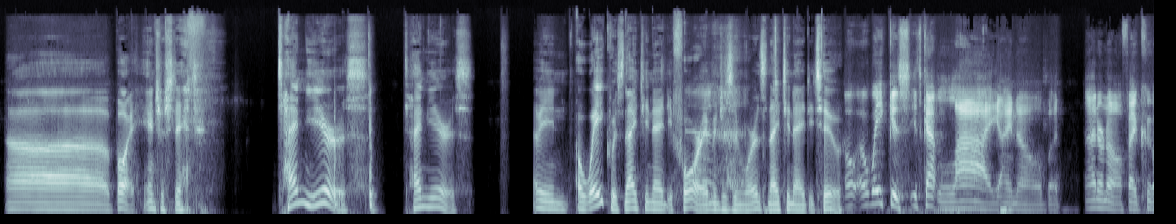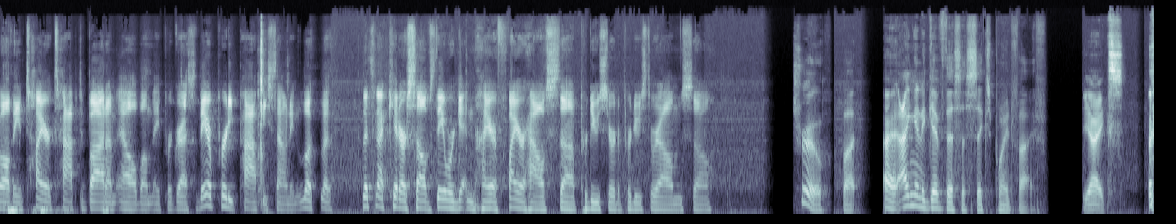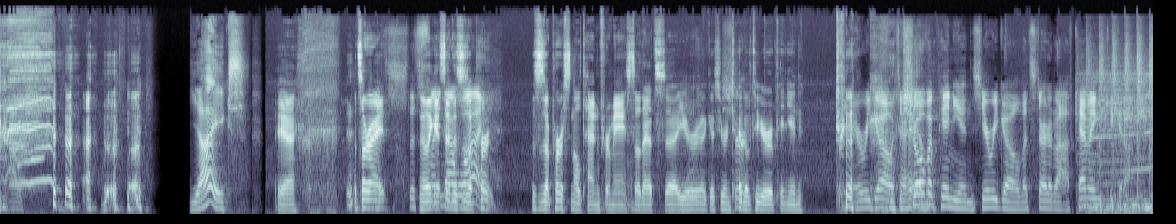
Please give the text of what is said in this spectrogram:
Uh, boy, interesting. 10 years. 10 years. I mean, Awake was 1994, Images and Words 1992. Oh, Awake is it's got lie, I know, but I don't know if I could call the entire top to bottom album a progressive. They're pretty poppy sounding. Look, let, let's not kid ourselves. They were getting higher Firehouse uh, producer to produce their albums. So True, but all right, I'm going to give this a 6.5. Yikes. Yikes. Yeah, that's all right. let's, let's like I said, this is a per- this is a personal ten for me. So that's uh, your. I guess you're Sure. entitled to your opinion. Here we go. It's a show of opinions. Here we go. Let's start it off. Kevin, kick it off.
